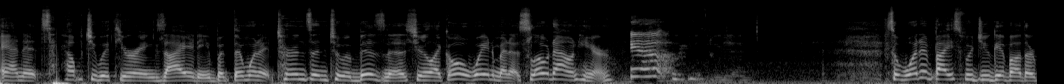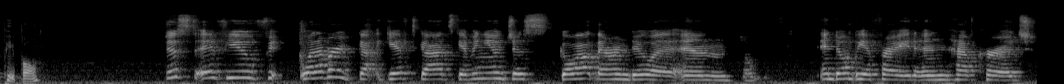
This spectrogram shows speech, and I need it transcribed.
and it's helped you with your anxiety, but then when it turns into a business, you're like, "Oh, wait a minute, slow down here." Yeah. So, what advice would you give other people? Just if you, whatever gift God's giving you, just go out there and do it, and and don't be afraid, and have courage.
